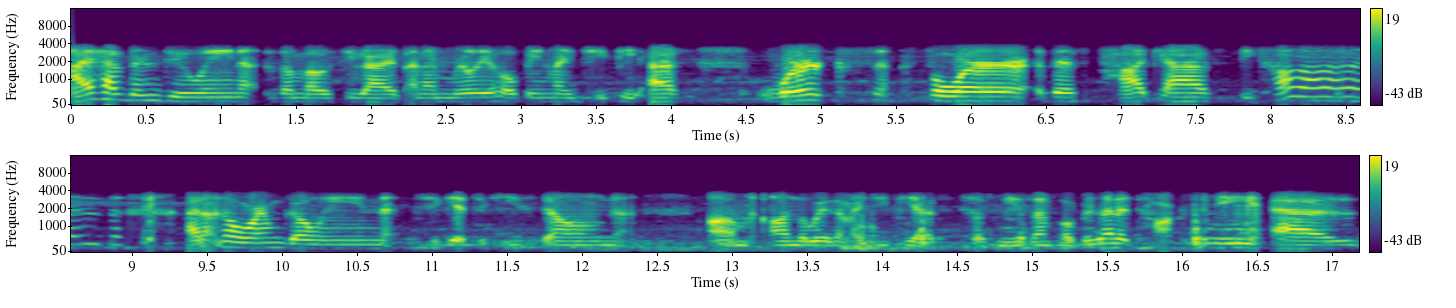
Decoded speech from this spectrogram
I have been doing the most, you guys, and I'm really hoping my GPS works for this podcast because I don't know where I'm going to get to Keystone um, on the way that my GPS took me. So I'm hoping that it talks to me as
